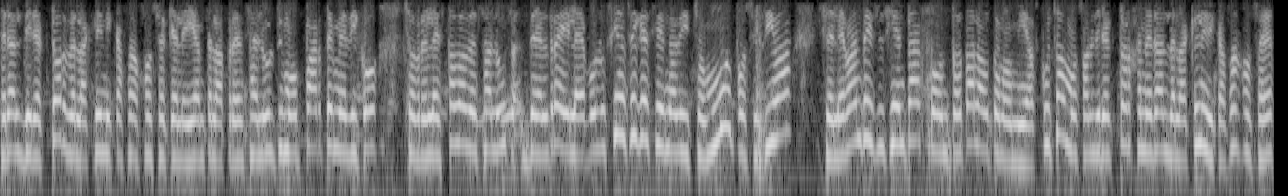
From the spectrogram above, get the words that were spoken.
era el director de la clínica San José que leía ante la prensa el último parte médico sobre el estado de salud del rey. La evolución sigue siendo, ha dicho, muy positiva. Se levanta y se sienta con total autonomía. Escuchamos al director general de la clínica San José,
